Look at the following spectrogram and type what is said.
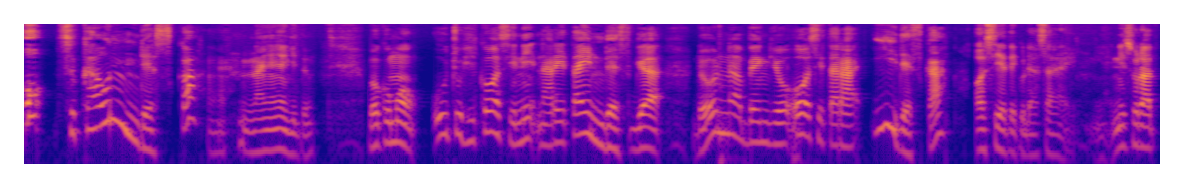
Oh, sukaun desu ka? Nanyanya gitu. Boku mo uchu hiko sini naritain desu ga. Dona bengyo o sitara i desu ka? Oshiete kudasai. Ya, ini surat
